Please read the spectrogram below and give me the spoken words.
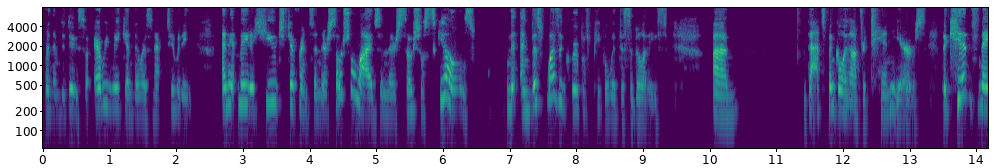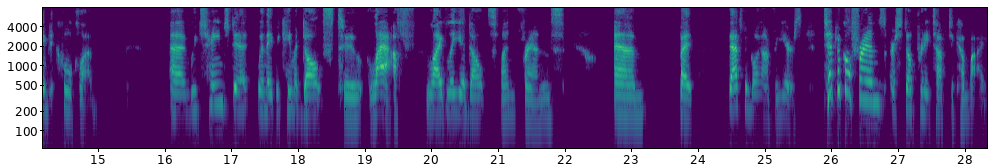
for them to do. So every weekend there was an activity and it made a huge difference in their social lives and their social skills. And this was a group of people with disabilities. Um, that's been going on for 10 years. The kids named it cool club. And we changed it when they became adults to laugh lively adults, fun friends. Um, but that's been going on for years. Typical friends are still pretty tough to come by.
